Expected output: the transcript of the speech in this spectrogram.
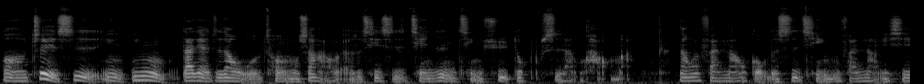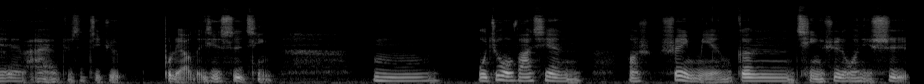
呃，这也是因因为大家也知道，我从上海回来的时候，其实前一阵情绪都不是很好嘛，那会烦恼狗的事情，烦恼一些哎，就是解决不了的一些事情。嗯，我就发现，呃，睡眠跟情绪的问题是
